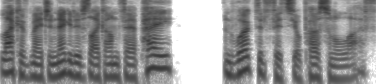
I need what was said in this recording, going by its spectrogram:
lack of major negatives like unfair pay, and work that fits your personal life.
